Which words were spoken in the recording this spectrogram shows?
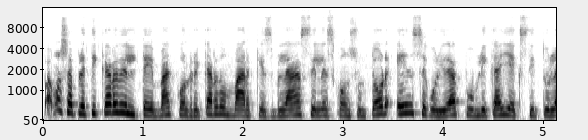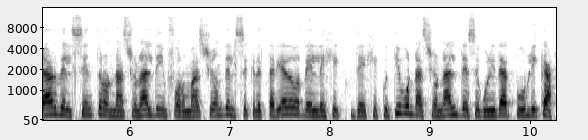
Vamos a platicar del tema con Ricardo Márquez Blas, él es consultor en seguridad pública y ex titular del Centro Nacional de Información del Secretariado del de Ejecutivo Nacional de Seguridad Pública.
